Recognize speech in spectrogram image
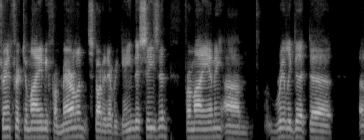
Transferred to Miami from Maryland, started every game this season for Miami. Um, really good uh, uh,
